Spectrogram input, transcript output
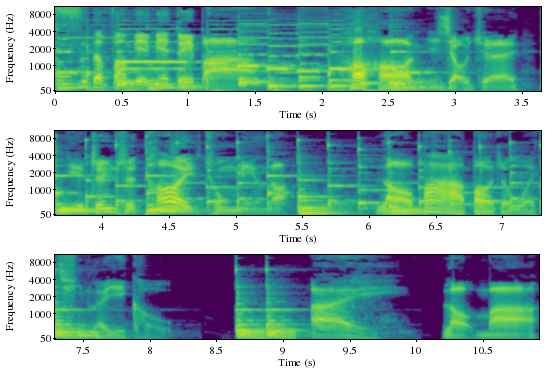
丝的方便面，对吧？哈哈，米小圈，你真是太聪明了。老爸抱着我亲了一口。哎，老妈，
